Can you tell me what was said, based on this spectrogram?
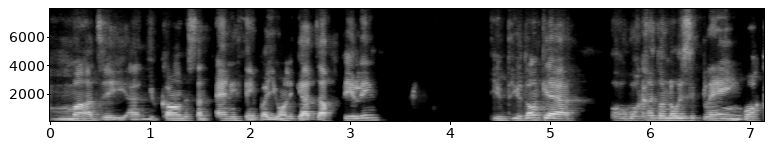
muddy and you can't understand anything, but you only get that feeling. You, you don't get oh what kind of noise is he playing? What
